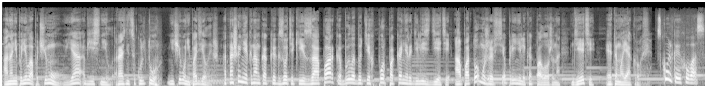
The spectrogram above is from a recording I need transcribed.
Она не поняла, почему. Я объяснил. Разница культур. Ничего не поделаешь. Отношение к нам, как к экзотике из зоопарка, было до тех пор, пока не родились дети. А потом уже все приняли как положено. Дети – это моя кровь. Сколько их у вас?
